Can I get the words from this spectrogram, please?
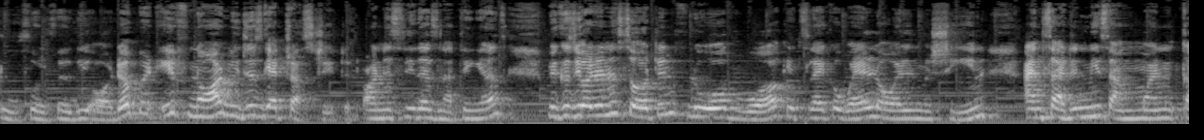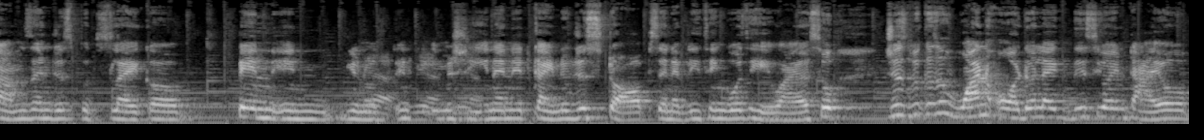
to fulfill the order but if not we just get frustrated. Honestly there's nothing else because you're in a certain flow of work. It's like a well-oiled machine and suddenly someone comes and just puts like a pin in you know Yeah, into yeah, the machine and it kind of just stops and everything goes haywire. So just because of one order like this your entire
